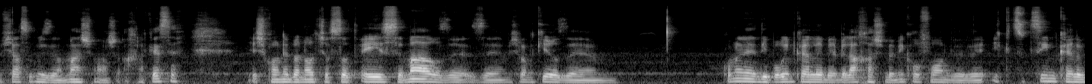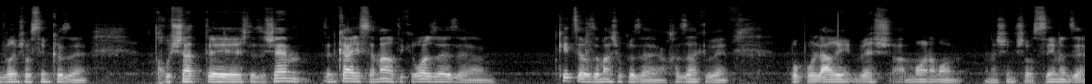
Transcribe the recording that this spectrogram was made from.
אפשר לעשות מזה ממש ממש אחלה כסף. יש כל מיני בנות שעושות ASMR, זה, זה מי שלא מכיר זה כל מיני דיבורים כאלה בלחש במיקרופון ועקצוצים כאלה ודברים שעושים כזה תחושת, אה, יש לזה שם, זה נקרא ASMR, תקראו על זה, זה קיצר זה משהו כזה חזק ופופולרי ויש המון המון אנשים שעושים את זה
